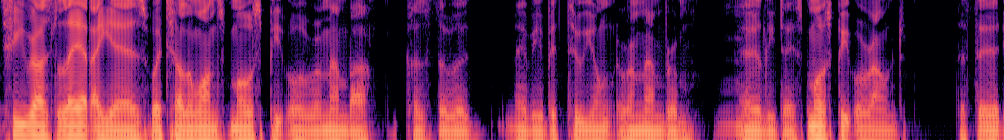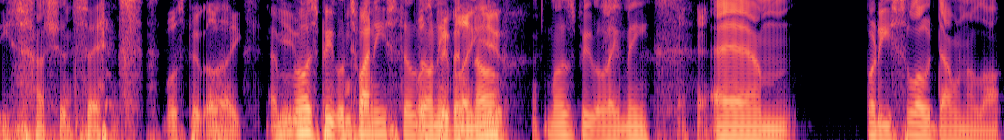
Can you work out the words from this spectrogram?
Shearer's later years, which are the ones most people remember because they were maybe a bit too young to remember him Mm. early days. Most people around the 30s, I should say. most people like and you. most people 20 still Most don't even like know. you. Most people like me. Um, but he slowed down a lot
